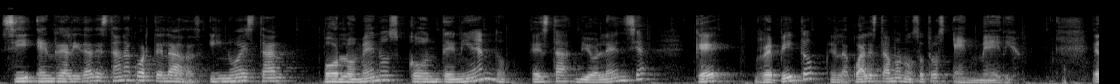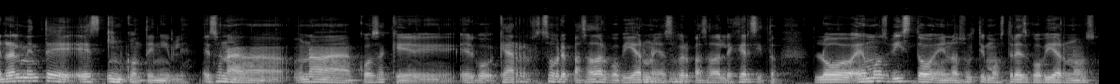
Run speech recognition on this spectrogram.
Si en realidad están acuarteladas y no están por lo menos conteniendo esta violencia que, repito, en la cual estamos nosotros en medio. Realmente es incontenible. Es una, una cosa que, el, que ha sobrepasado al gobierno y ha sobrepasado al ejército. Lo hemos visto en los últimos tres gobiernos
